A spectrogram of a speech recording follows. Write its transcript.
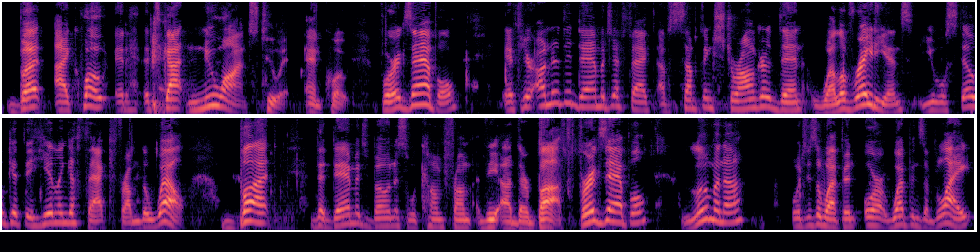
but I quote, it, it's got nuance to it. End quote. For example, if you're under the damage effect of something stronger than Well of Radiance, you will still get the healing effect from the well, but the damage bonus will come from the other buff. For example, Lumina, which is a weapon, or Weapons of Light.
